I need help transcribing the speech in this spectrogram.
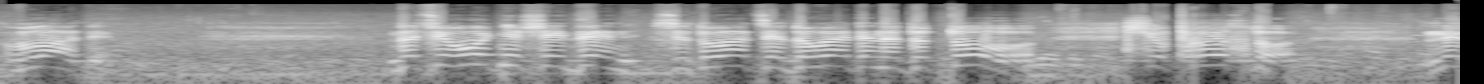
влади. На сьогоднішній день ситуація доведена до того, що просто не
